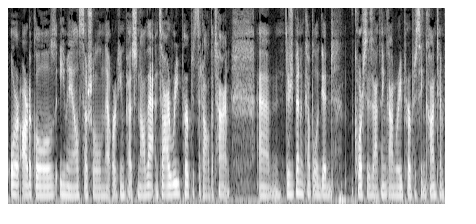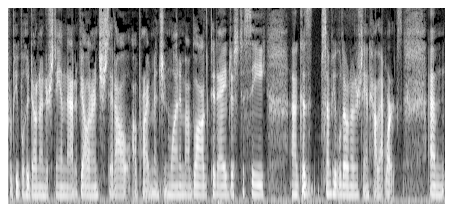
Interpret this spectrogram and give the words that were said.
or articles, emails, social networking posts, and all that. And so I repurpose it all the time. Um, there's been a couple of good courses I think on repurposing content for people who don't understand that. If y'all are interested, I'll I'll probably mention one in my blog today just to see because uh, some people don't understand how that works. Um,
